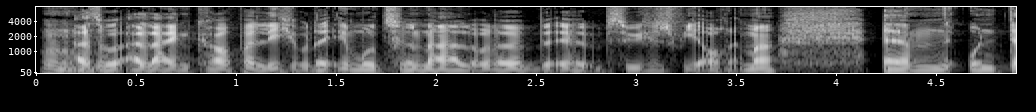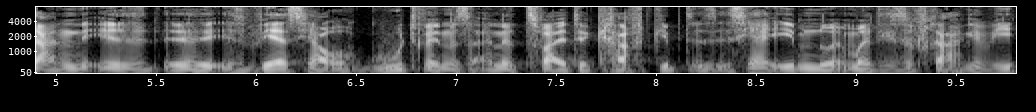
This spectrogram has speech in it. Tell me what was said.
Mhm. Also allein körperlich oder emotional oder äh, psychisch, wie auch immer. Ähm, und dann äh, äh wäre es ja auch gut, wenn es eine zweite Kraft gibt. Es ist ja eben nur immer diese Frage wie,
